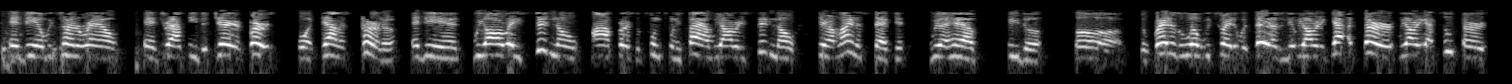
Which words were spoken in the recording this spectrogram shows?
and then we turn around and draft either Jared Verse or Dallas Turner, and then we already sitting on our first of 2025. We already sitting on Carolina second. We'll have either uh the Raiders or whoever we traded with theirs, and then we already got a third. We already got two thirds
